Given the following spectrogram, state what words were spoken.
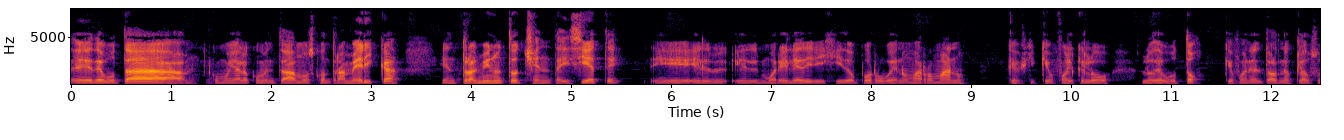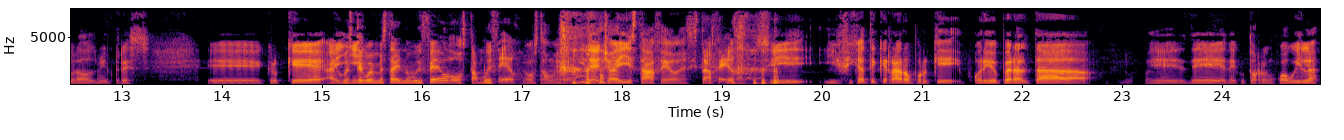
Eh, debuta, como ya lo comentábamos, contra América. Entró al minuto 87. Eh, el, el Morelia dirigido por Rubén Omar Romano, que, quien fue el que lo, lo debutó, que fue en el torneo Clausura 2003. Eh, creo que ahí... Dijo, este güey me está viendo muy feo o está muy feo. No, está muy- Y de hecho ahí estaba feo, ¿eh? Está feo. Sí, y fíjate qué raro porque Oribe Peralta eh, es de, de Torreón, Coahuila,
